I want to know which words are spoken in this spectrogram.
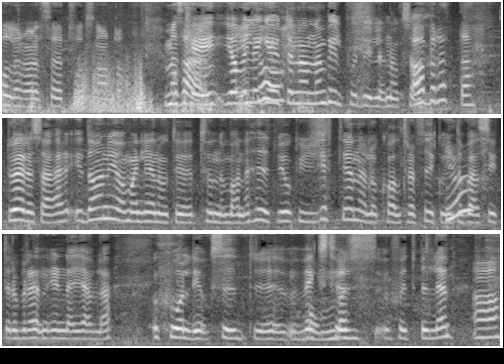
Pollenrörelse 2018. Men Okej, jag vill lägga idag- ut en annan bild på idyllen också. Ja, berätta. Då är det så här, idag när jag och Magdalena åkte tunnelbana hit, vi åker ju jättegärna lokaltrafik och inte Ja. bara sitter och bränner i den där jävla koldioxid växthusskitbilen. Ja.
